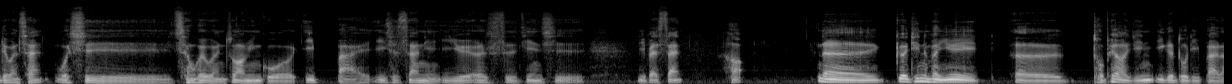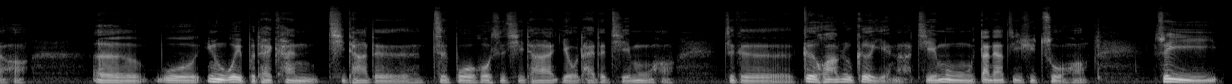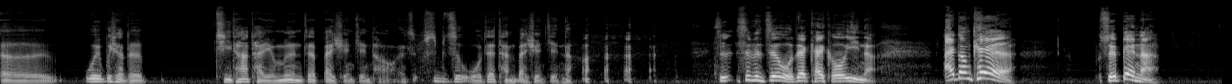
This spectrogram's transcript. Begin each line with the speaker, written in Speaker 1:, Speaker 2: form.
Speaker 1: 飞碟晚餐，我是陈辉文。中华民国一百一十三年一月二十四，今天是礼拜三。好，那各位听众朋友，因为呃，投票已经一个多礼拜了哈。呃，我因为我也不太看其他的直播或是其他有台的节目哈。这个各花入各眼啊，节目大家自己去做哈。所以呃，我也不晓得。其他台有没有人在败选检讨？是是不是我在谈败选检讨？是是不是只有我在开口音呢？I don't care，随便呐、啊。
